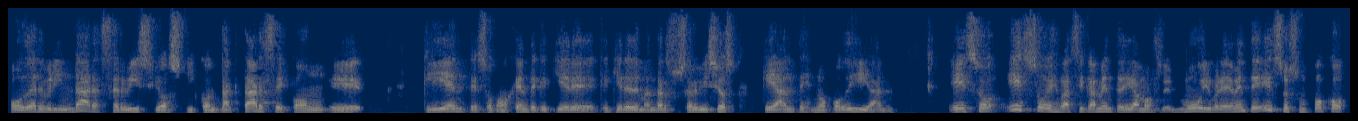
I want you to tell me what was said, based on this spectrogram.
poder brindar servicios y contactarse con eh, clientes o con gente que quiere, que quiere demandar sus servicios que antes no podían. Eso, eso es básicamente, digamos, muy brevemente, eso es un poco,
